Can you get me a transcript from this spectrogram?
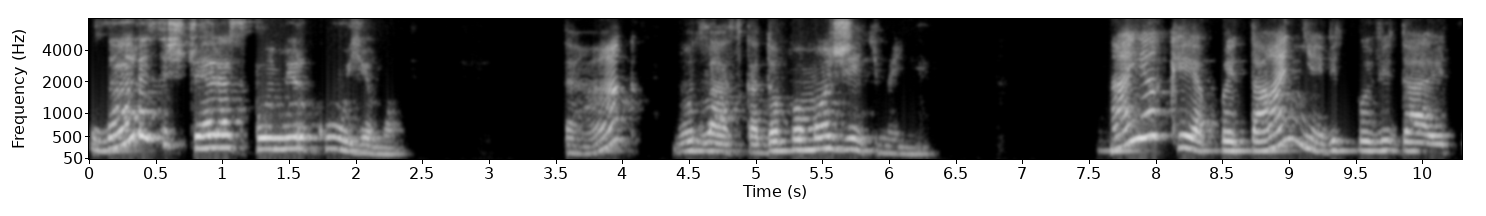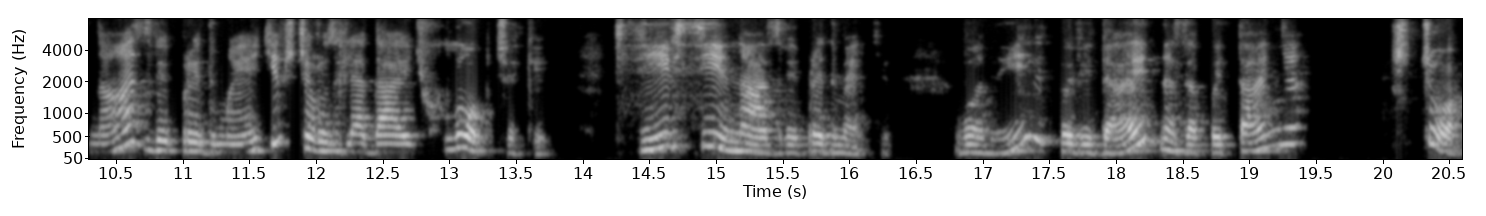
Зараз ще раз поміркуємо. Так, будь ласка, допоможіть мені. На яке питання відповідають назви предметів, що розглядають хлопчики? Всі-всі назви предметів. Вони відповідають на запитання що?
